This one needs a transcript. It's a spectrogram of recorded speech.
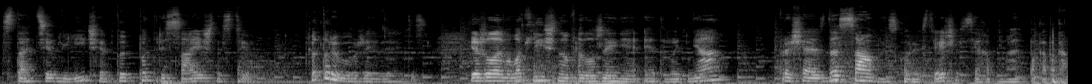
стать тем величием, той потрясающностью, которой вы уже являетесь. Я желаю вам отличного продолжения этого дня. Прощаюсь до самой скорой встречи. Всех обнимаю. Пока-пока.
